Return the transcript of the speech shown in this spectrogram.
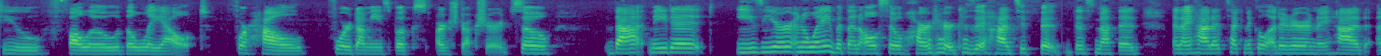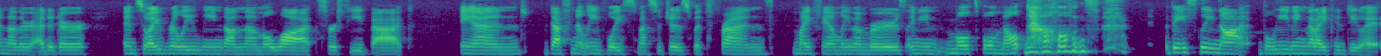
to follow the layout for how For Dummies books are structured. So, that made it easier in a way, but then also harder because it had to fit this method. And I had a technical editor and I had another editor. And so I really leaned on them a lot for feedback and definitely voice messages with friends, my family members. I mean, multiple meltdowns, basically not believing that I could do it.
